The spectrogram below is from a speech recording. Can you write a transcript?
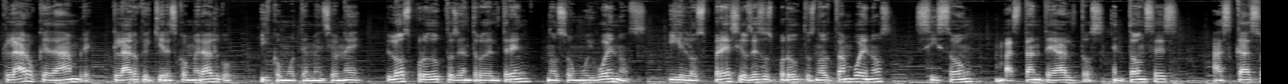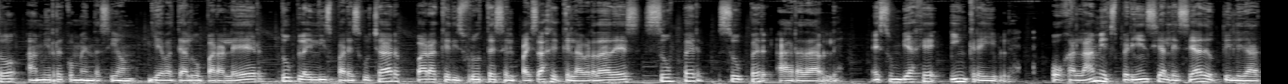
claro que da hambre, claro que quieres comer algo. Y como te mencioné, los productos dentro del tren no son muy buenos. Y los precios de esos productos no tan buenos sí son bastante altos. Entonces, haz caso a mi recomendación. Llévate algo para leer, tu playlist para escuchar, para que disfrutes el paisaje que la verdad es súper, súper agradable. Es un viaje increíble. Ojalá mi experiencia les sea de utilidad.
